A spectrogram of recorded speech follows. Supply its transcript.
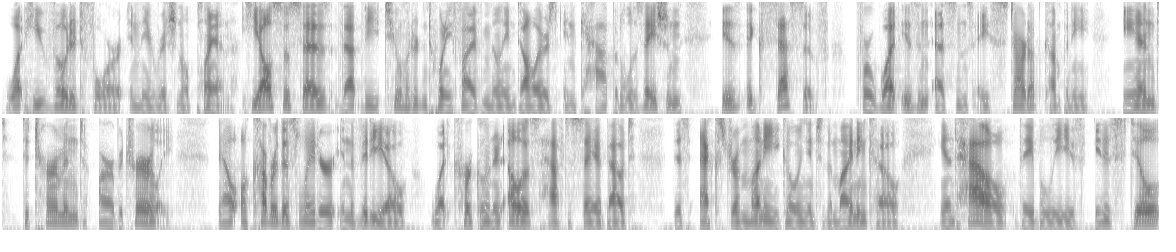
what he voted for in the original plan. He also says that the $225 million in capitalization is excessive for what is in essence a startup company and determined arbitrarily. Now, I'll cover this later in the video what Kirkland and Ellis have to say about this extra money going into the mining co and how they believe it is still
